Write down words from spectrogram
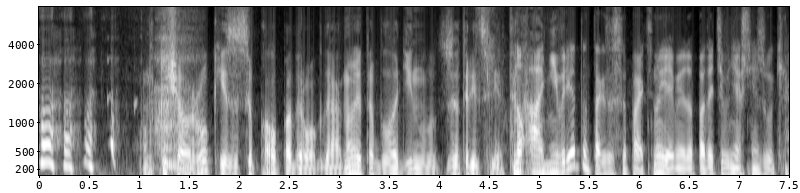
Он включал рок и засыпал под рок, да. Но это был один вот за 30 лет. Ну, а не вредно так засыпать? Ну, я имею в виду под эти внешние звуки.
